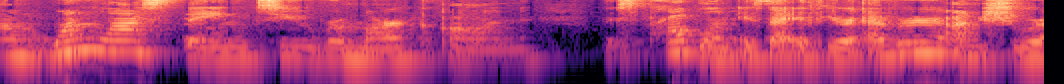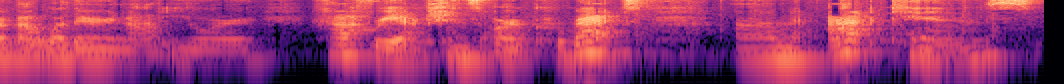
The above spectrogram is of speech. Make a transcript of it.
Um, one last thing to remark on this problem is that if you're ever unsure about whether or not your half reactions are correct, um, Atkins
